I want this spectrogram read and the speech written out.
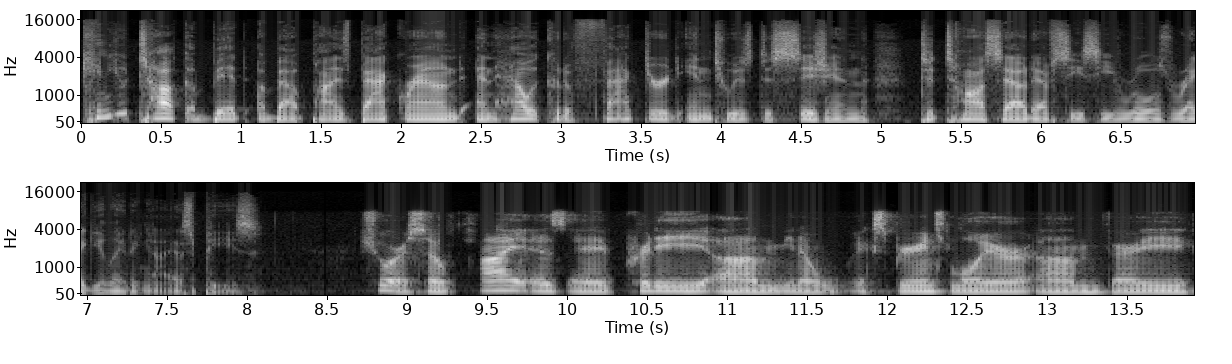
Can you talk a bit about Pai's background and how it could have factored into his decision to toss out FCC rules regulating ISPs? Sure. So Pai is a pretty, um, you know, experienced lawyer, um, very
